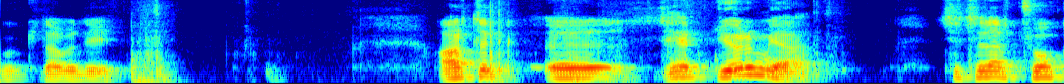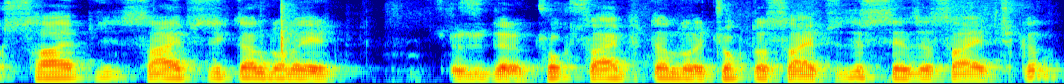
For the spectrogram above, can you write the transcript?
Hukuk kitabı değil. Artık e, hep diyorum ya siteler çok sahip, sahipsizlikten dolayı özür dilerim çok sahiplikten dolayı çok da sahipsizdir. Size de sahip çıkın.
